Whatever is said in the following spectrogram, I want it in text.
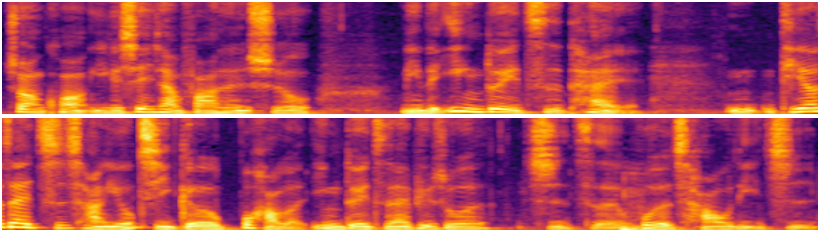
状况、一个现象发生的时候，你的应对姿态，你提到在职场有几个不好的应对姿态，比如说指责或者超理智。嗯、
